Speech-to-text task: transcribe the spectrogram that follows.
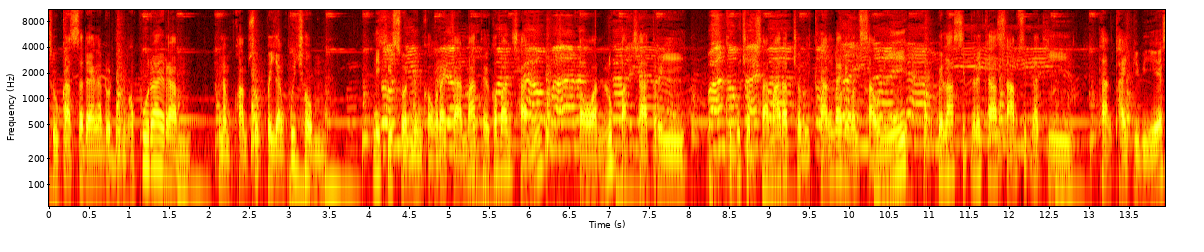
สู่การแสดงอดุดเด่นของผู้ร่ายรำนำความสุขไปยังผู้ชม นี่คือส่วนหนึ่งของรายการบ้านเธอก็บ้านฉัน ตอนลูกปัดชาตรี คุณผู้ชมสามารถรับชมอีกครั้งได้ในวันเสาร์นี้ เวลา 10นาฬิกา30 นาทีทางไทย PBS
